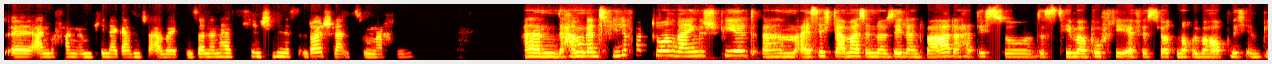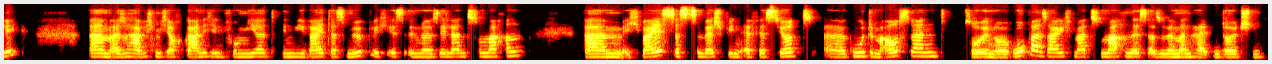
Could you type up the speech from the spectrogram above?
äh, angefangen, im Kindergarten zu arbeiten, sondern hast dich entschieden, das in Deutschland zu machen? Ähm, da haben ganz viele Faktoren reingespielt. Ähm, als ich damals in Neuseeland war, da hatte ich so das Thema Bufti FSJ noch überhaupt nicht im Blick. Ähm, also habe ich mich auch gar nicht informiert, inwieweit das möglich ist, in Neuseeland zu machen. Ähm, ich weiß, dass zum Beispiel ein FSJ äh, gut im Ausland, so in Europa, sage ich mal, zu machen ist. Also wenn man halt einen deutschen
